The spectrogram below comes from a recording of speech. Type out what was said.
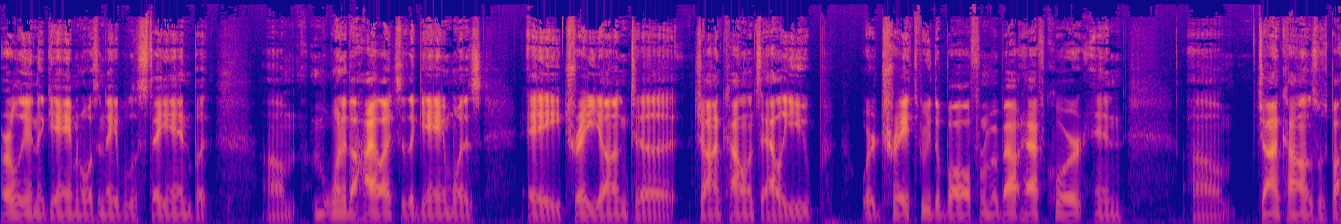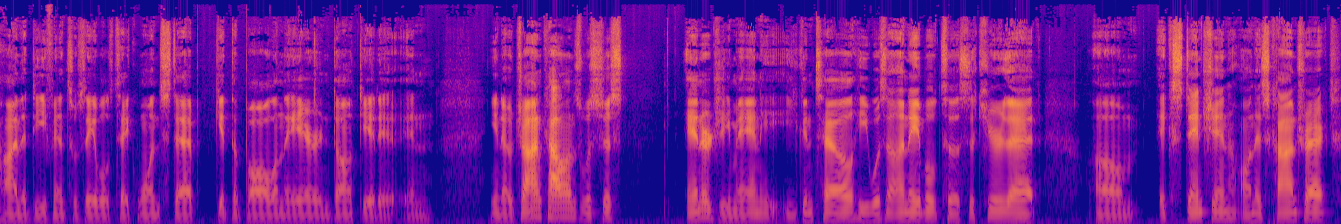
early in the game and wasn't able to stay in. But um, one of the highlights of the game was a Trae Young to John Collins alley oop, where Trae threw the ball from about half court and um, John Collins was behind the defense, was able to take one step, get the ball in the air, and dunk it. And you know, John Collins was just energy, man. He, you can tell he was unable to secure that um, extension on his contract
